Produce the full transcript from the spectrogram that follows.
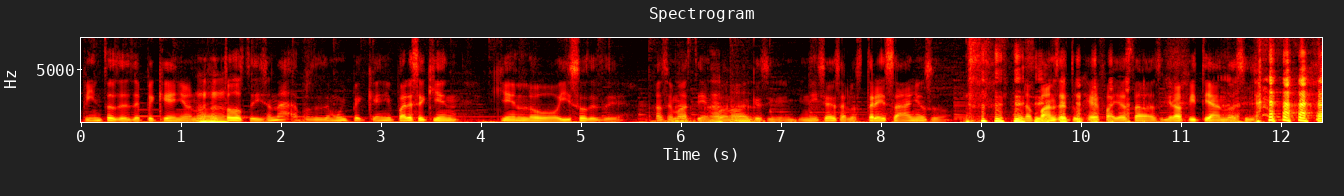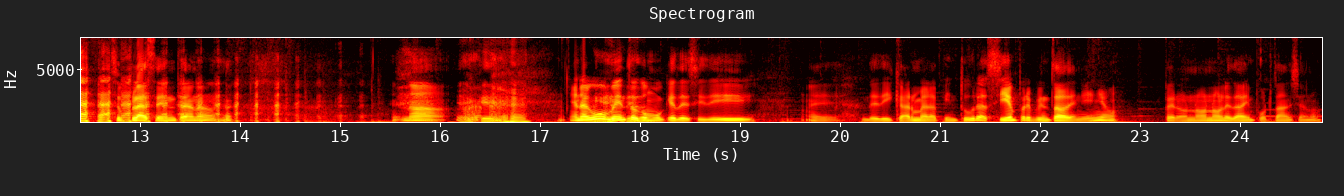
pintas desde pequeño, ¿no? O sea, Ujú. Todos te dicen, ah, pues desde muy pequeño y parece quien, quien lo hizo desde hace más tiempo, Ajá. ¿no? Que si inicias a los tres años o en la Sí. panza de tu jefa ya estabas grafiteando así su placenta, ¿no? No, en algún momento pedo. como que decidí eh, dedicarme a la pintura. Siempre he pintado de niño, pero no, no le daba importancia, ¿no?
